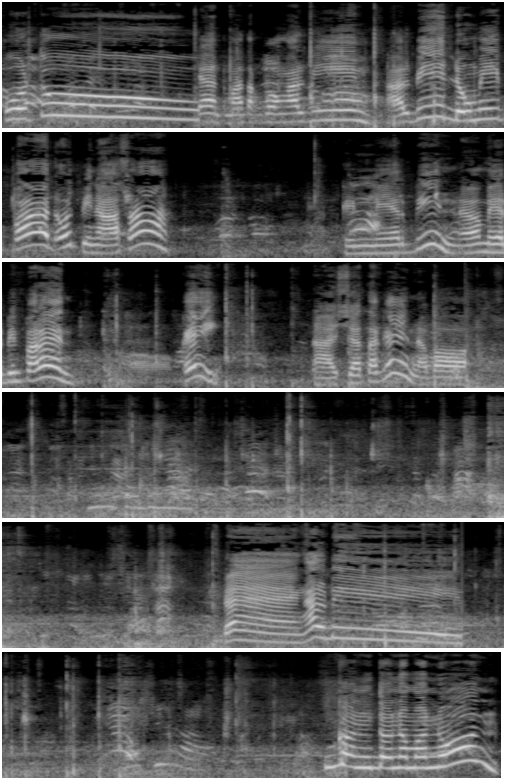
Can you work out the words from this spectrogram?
4-2! Yan, tumatakbo ang Alvin. Alvin, lumipad. Uy, pinasa. Kay Mervin. Ah, Mervin pa rin. Okay. Nice shot again. Aba. Bang! Alvin! Ang Ganda naman nun!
